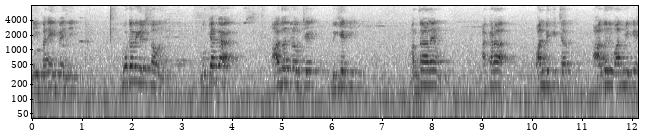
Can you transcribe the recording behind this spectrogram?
నీ పని అయిపోయింది కూటమి గెలుస్తూ ఉంది ముఖ్యంగా ఆదోనిలో వచ్చే బీజేపీ మంత్రాలయం అక్కడ వాల్మీకి ఇచ్చారు. ఆధుని వాల్మీకే.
